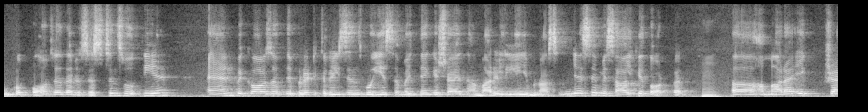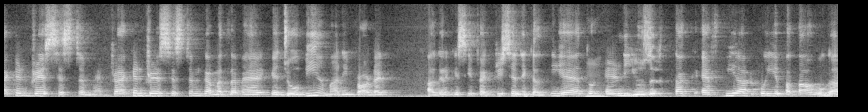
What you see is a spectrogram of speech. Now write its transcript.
उनको बहुत ज़्यादा रेजिस्टेंस होती है। And because of the political reason वो ये समझते हैं कि शायद हमारे लिए ये मुनासिब जैसे मिसाल के तौर पर आ, हम्म। हमारा एक ट्रैक एंड ट्रेस सिस्टम है। ट्रैक एंड ट्रेस सिस्टम का मतलब है कि जो भी हमारी प्रोडक्ट अगर किसी फैक्ट्री से निकलती है तो एंड हम्म। यूज़र तक एफ़ को ये पता होगा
